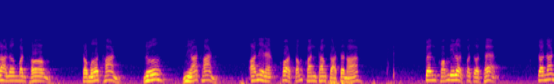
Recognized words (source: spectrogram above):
ล่าเริงบันเทิง เสมอท่าน หรือเหนือท่าน อันนี้แหละข้อสำคัญทางศาสนา เป็นของดีเลิศประเสริฐแท้ฉะนั้น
